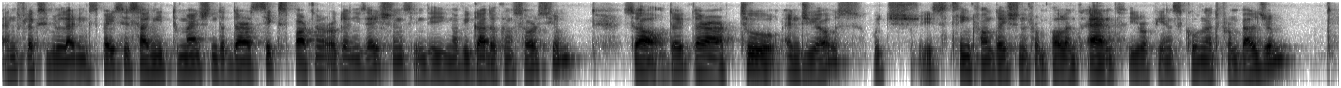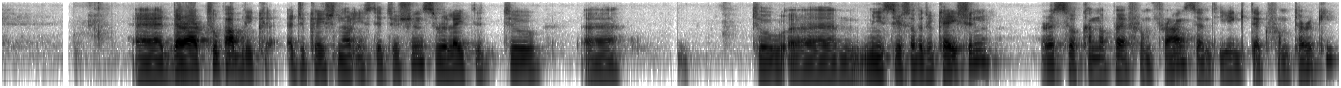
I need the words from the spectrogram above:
and flexible learning spaces, I need to mention that there are six partner organizations in the Novigado consortium. So there, there are two NGOs, which is Think Foundation from Poland and European Schoolnet from Belgium. Uh, there are two public educational institutions related to uh, to um, ministries of education, Réseau Canopé from France and YEGITEK from Turkey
